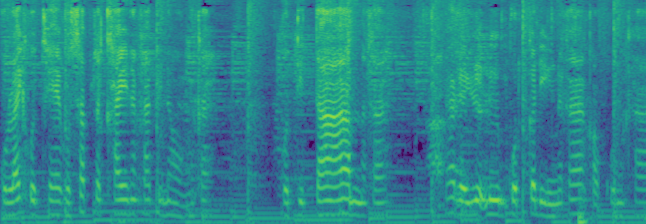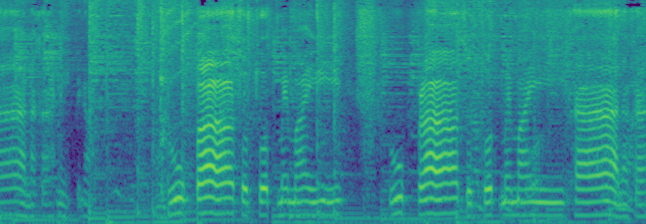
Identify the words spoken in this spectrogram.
กดไลค์กดแชร์กด subscribe นะคะพี่น้องนะคะ กดติดตามนะคะถ้าอย่าลืมกดกระดิ่งนะคะ ขอบคุณค่ะนะคะ นี่พี่น้องดูปลาสดๆใหม่ๆ ดูปลาสดๆใหม่ๆค่ะนะคะ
